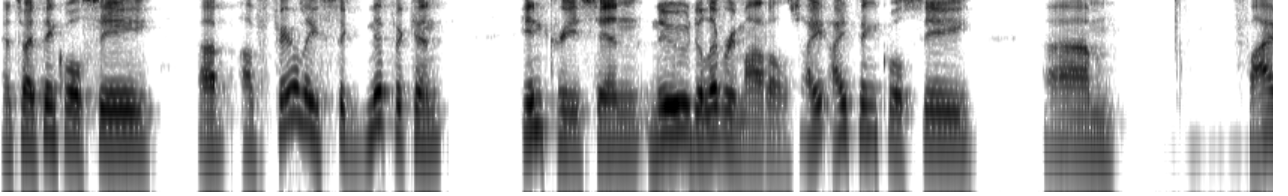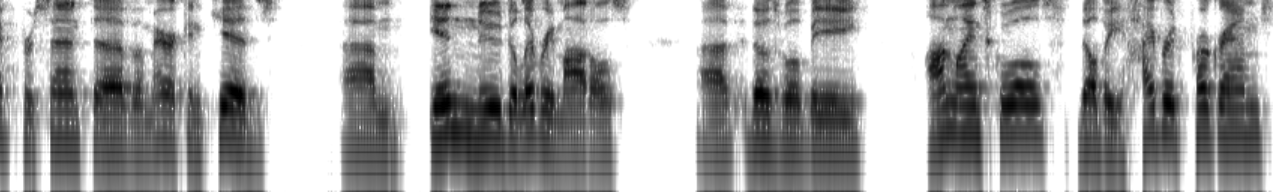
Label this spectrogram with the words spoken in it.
And so I think we'll see a, a, fairly significant increase in new delivery models. I, I think we'll see um, 5% of American kids um, in new delivery models. Uh, those will be online schools, there'll be hybrid programs,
